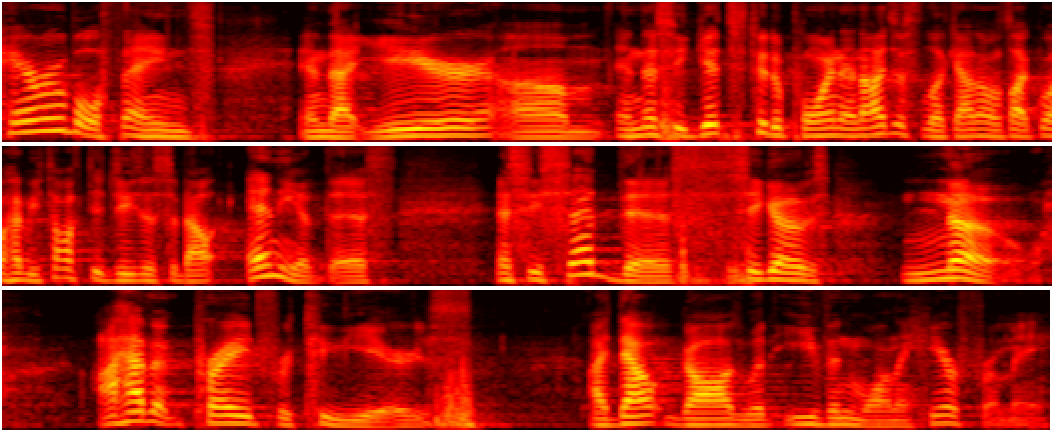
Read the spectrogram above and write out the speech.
terrible things in that year. Um, and this, he gets to the point, and I just look at him, and I was like, Well, have you talked to Jesus about any of this? And she said this, she goes, No, I haven't prayed for two years. I doubt God would even want to hear from me.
